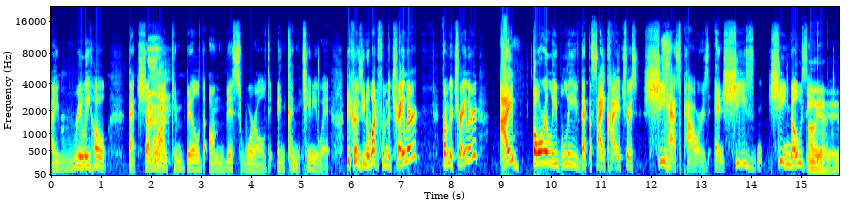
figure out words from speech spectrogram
I really hope that Shyamalan can build on this world and continue it. Because you know what? From the trailer, from the trailer, I thoroughly believe that the psychiatrist she has powers and she's she knows it Oh yeah, yeah, yeah.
